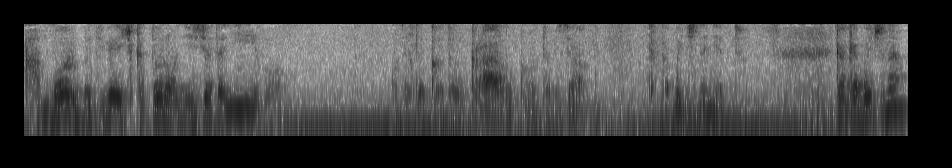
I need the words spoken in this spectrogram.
а может быть вещь, которую он несет, а не его? Он это кого-то украл, кого-то взял. Как обычно, нет. Как обычно,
